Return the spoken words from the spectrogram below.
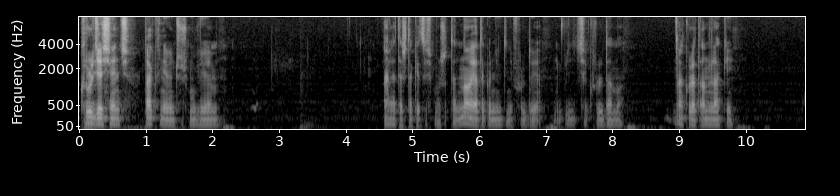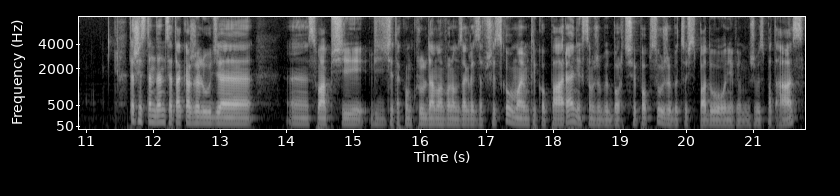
Król 10, tak? Nie wiem, czy już mówiłem. Ale też takie coś może ten. No, ja tego nigdy nie folduję. Widzicie, król dama. Akurat unlucky. Też jest tendencja taka, że ludzie słabsi, widzicie, taką król dama wolą zagrać za wszystko, bo mają tylko parę, nie chcą, żeby board się popsuł, żeby coś spadło, nie wiem, żeby spadł as,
